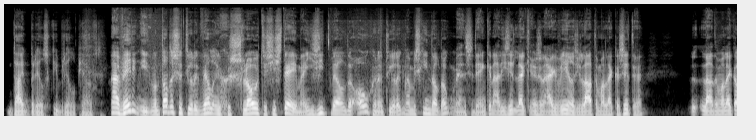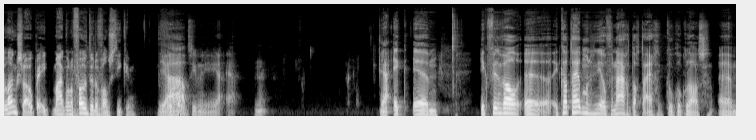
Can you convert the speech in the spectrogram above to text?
duikbril, skibril op je hoofd. Nou, weet ik niet, want dat is natuurlijk wel een gesloten systeem. En je ziet wel de ogen natuurlijk, maar misschien dat ook mensen denken, nou, die zit lekker in zijn eigen wereldje, laat hem maar lekker zitten. Laat hem maar lekker langslopen. Ik maak wel een foto ervan stiekem. Ja, op die manier, ja. Ja, Hm. ja ik, ehm, ik vind wel, eh, ik had er helemaal nog niet over nagedacht eigenlijk, Google Glass. Ehm,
